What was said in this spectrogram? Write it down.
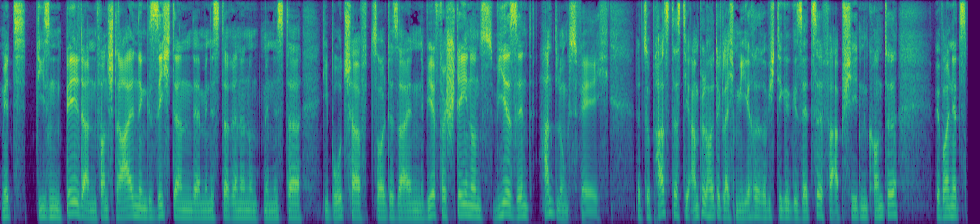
mit diesen Bildern von strahlenden Gesichtern der Ministerinnen und Minister. Die Botschaft sollte sein, wir verstehen uns, wir sind handlungsfähig. Dazu passt, dass die Ampel heute gleich mehrere wichtige Gesetze verabschieden konnte. Wir wollen jetzt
